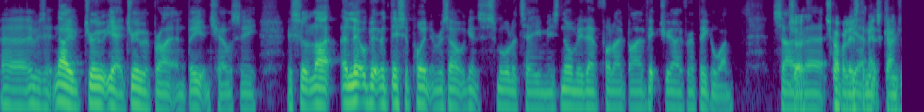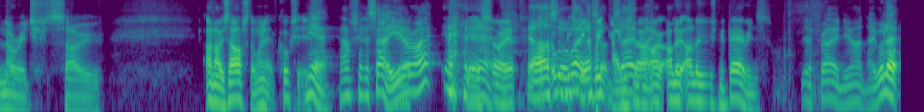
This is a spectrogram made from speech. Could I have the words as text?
uh, who was it? No, Drew. Yeah, Drew with Brighton, beating Chelsea. It's sort of like a little bit of a disappointing result against a smaller team is normally then followed by a victory over a bigger one. So, so uh, trouble is yeah. the next game's Norwich. So, oh no, it's Arsenal, isn't it? Of course it is. yeah, I was going to say, you Yeah. all right? yeah. yeah. Sorry, Yeah, Arsenal away, that's what I'm saying, I. I, I lose my bearings. They're throwing you, aren't they? Well, look,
